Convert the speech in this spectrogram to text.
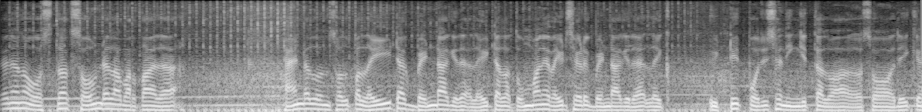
ಏನೇನೋ ಹೊಸ್ದಾಗಿ ಸೌಂಡ್ ಎಲ್ಲ ಬರ್ತಾ ಇದೆ. ಹ್ಯಾಂಡಲ್ ಒಂದು ಸ್ವಲ್ಪ ಲೈಟಾಗಿ ಬೆಂಡ್ ಆಗಿದೆ. ಲೈಟೆಲ್ಲ ತುಂಬಾ ರೈಟ್ ಸೈಡಿಗೆ ಬೆಂಡ್ ಆಗಿದೆ. ಲೈಕ್ ಇಟ್ಟಿದ್ದ ಪೊಸಿಷನ್ ಹಿಂಗಿತ್ತಲ್ವಾ? ಸೊ ಅದಕ್ಕೇ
